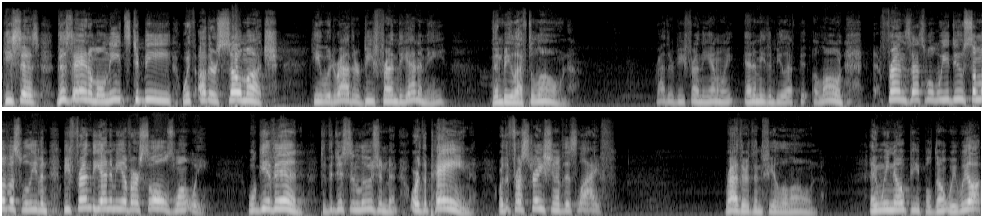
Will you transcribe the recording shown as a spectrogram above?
he says, This animal needs to be with others so much, he would rather befriend the enemy than be left alone. Rather befriend the enemy, enemy than be left alone. Friends, that's what we do. Some of us will even befriend the enemy of our souls, won't we? We'll give in to the disillusionment or the pain or the frustration of this life rather than feel alone. And we know people, don't we? we all,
